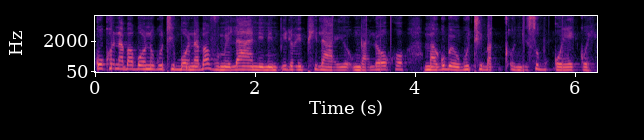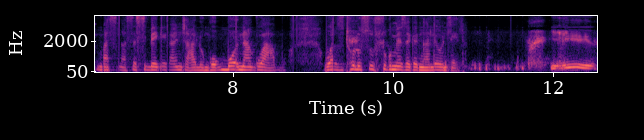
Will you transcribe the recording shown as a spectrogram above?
kukhona ababona ukuthi bona bavumelani nempilo ephilayo ngalokho makube ukuthi baqondisa ubugwegwe masingase sibeke kanjalo ngokubona kwabo wazithola usuhlukumezeke ngaleyo ndlela yes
